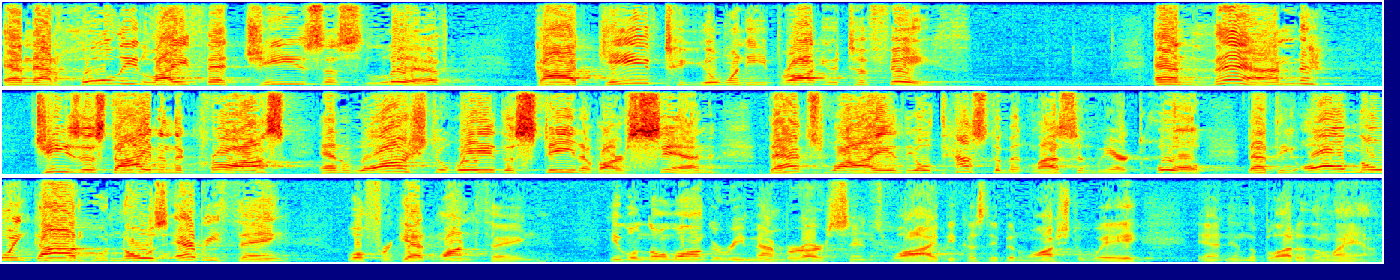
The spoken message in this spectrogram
And that holy life that Jesus lived, God gave to you when He brought you to faith. And then Jesus died on the cross and washed away the stain of our sin. That's why in the Old Testament lesson we are told that the all knowing God who knows everything will forget one thing. He will no longer remember our sins. Why? Because they've been washed away in, in the blood of the Lamb.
